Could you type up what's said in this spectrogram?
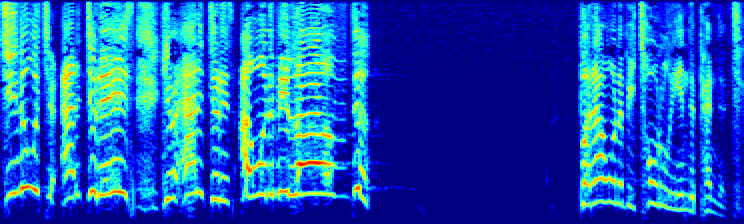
Do you know what your attitude is? Your attitude is, I want to be loved, but I want to be totally independent.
